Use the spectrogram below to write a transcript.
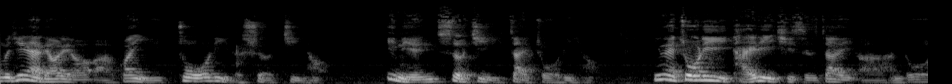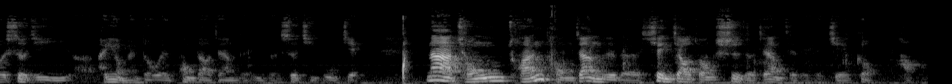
我们今天来聊聊啊，关于桌历的设计哈。一年设计在桌历哈，因为桌历台历其实在啊很多设计啊朋友们都会碰到这样的一个设计物件。那从传统这样子的线胶装饰的这样子的一个结构，好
